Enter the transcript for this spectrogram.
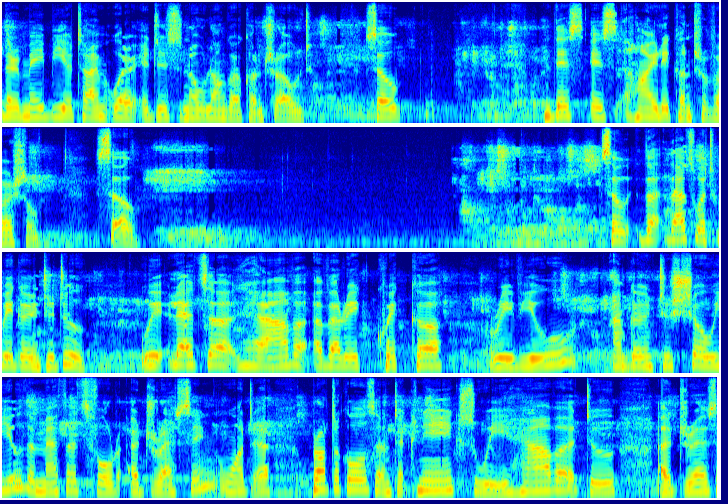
there may be a time where it is no longer controlled. So this is highly controversial. So so that, that's what we're going to do. We let's uh, have a very quick uh, review. I'm going to show you the methods for addressing what uh, protocols and techniques we have uh, to address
